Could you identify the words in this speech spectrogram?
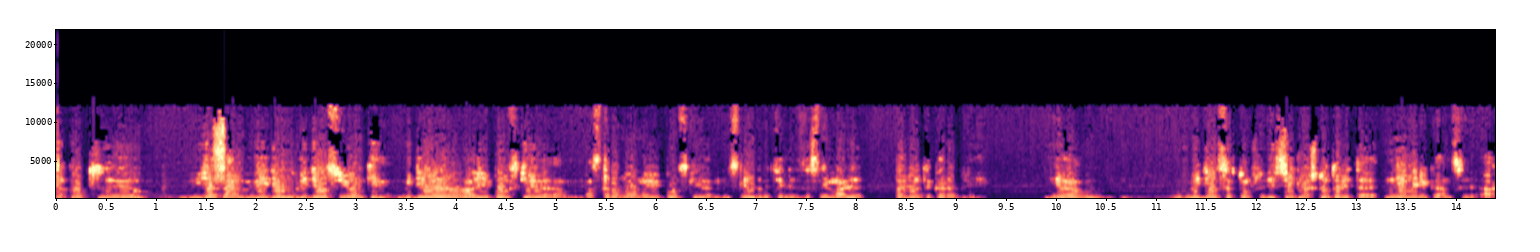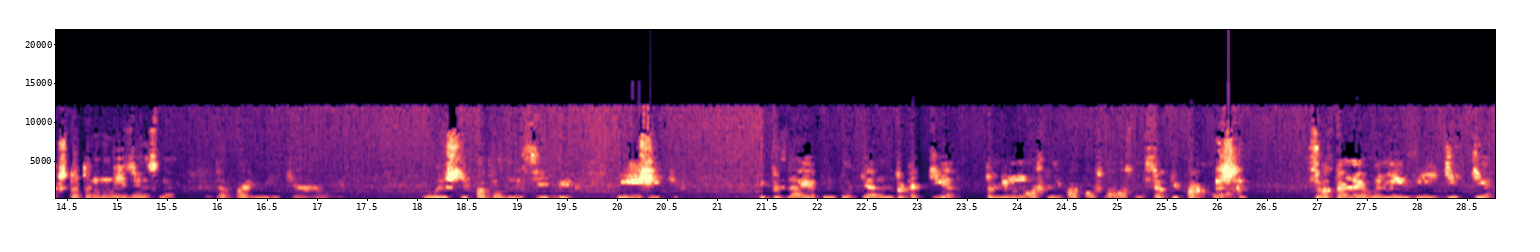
Так вот, э, я сам видел видеосъемки, где японские астрономы, японские исследователи заснимали полеты кораблей. Я убедился в том, что действительно что-то летает. Не американцы, а что-то неизвестное. Да поймите же вы. Вы ищете подобных себе. Ищете и признаете неплатянами только тех, кто немножко не похож на вас, но все-таки похож. Все остальное вы не видите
